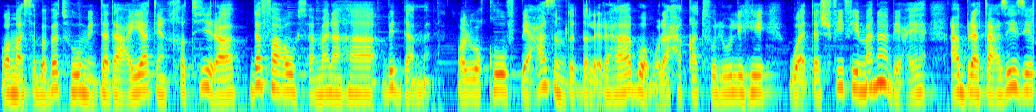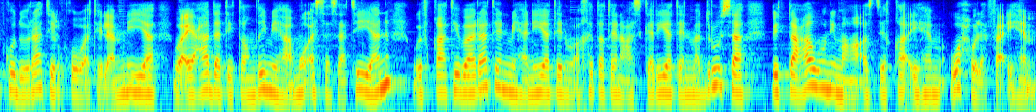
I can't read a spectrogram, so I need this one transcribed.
وما سببته من تداعيات خطيرة دفعوا ثمنها بالدم. والوقوف بعزم ضد الإرهاب وملاحقة فلوله وتجفيف منابعه عبر تعزيز قدرات القوات الأمنية وإعادة تنظيمها مؤسساتيا وفق اعتبارات مهنية وخطط عسكرية مدروسة بالتعاون مع أصدقائهم وحلفائهم.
